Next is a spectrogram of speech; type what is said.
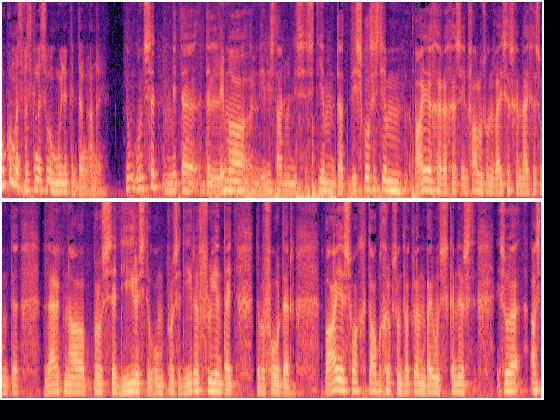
Hoekom is wiskunde so 'n moeilike ding, Andre? Jong, ons sit met 'n dilemma in hierdie stadium in die stelsel dat die skoolstelsel baie gerig is en val ons onderwysers geneig is om te werk na prosedures toe om prosedure vloeiendheid te bevorder baie swak taalbegripsontwikkeling by ons kinders. So as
